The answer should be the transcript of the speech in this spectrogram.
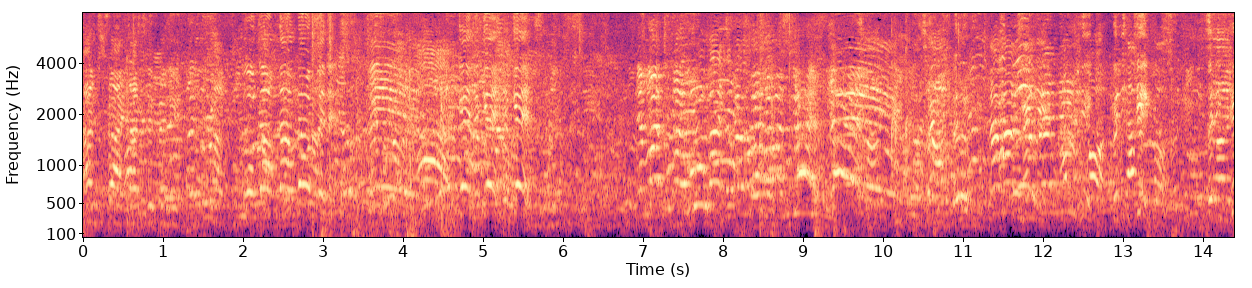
Hands tight, that's it, Beni. Go, no, no, no, Beni. Again, again. Thank you.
